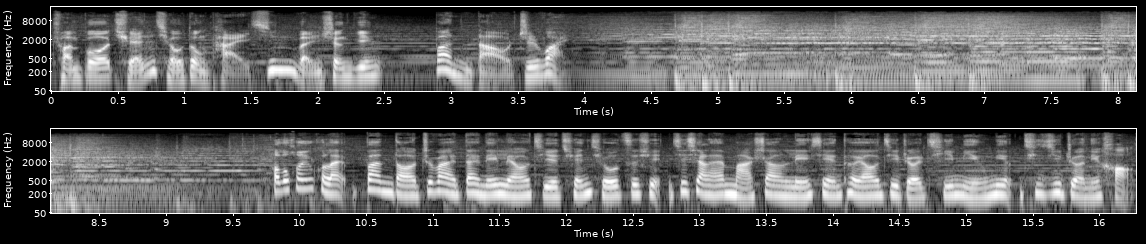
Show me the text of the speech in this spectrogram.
传播全球动态新闻声音。半岛之外，好的，欢迎回来。半岛之外带您了解全球资讯。接下来马上连线特邀记者齐明明，齐记者你好。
